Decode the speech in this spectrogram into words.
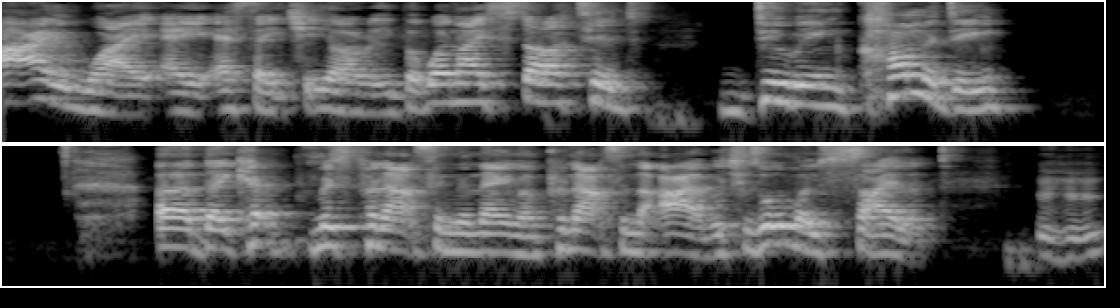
I Y A S H E R E. But when I started doing comedy, uh, they kept mispronouncing the name and pronouncing the I, which is almost silent. Mm-hmm.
